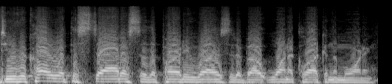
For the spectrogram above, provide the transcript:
Do you recall what the status of the party was at about 1 o'clock in the morning?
